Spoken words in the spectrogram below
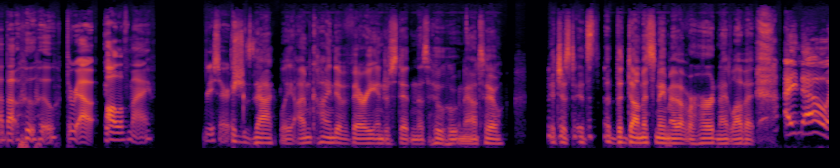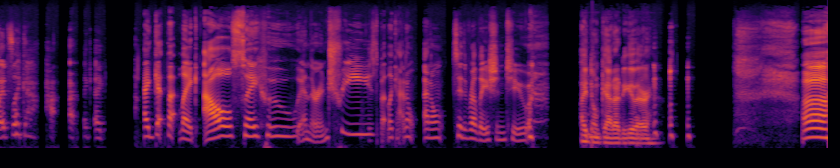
about Hoo Hoo throughout all of my research. Exactly. I'm kind of very interested in this hoo hoo now too. It just it's the dumbest name I've ever heard and I love it. I know it's like, like, like I get that like owls say who and they're in trees, but like I don't I don't see the relation to. I don't get it either. Uh,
